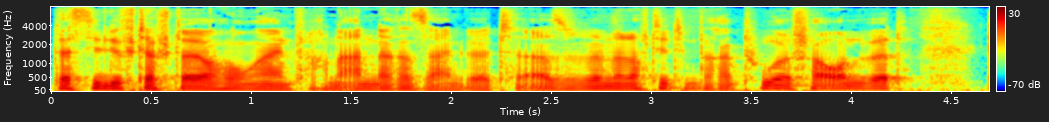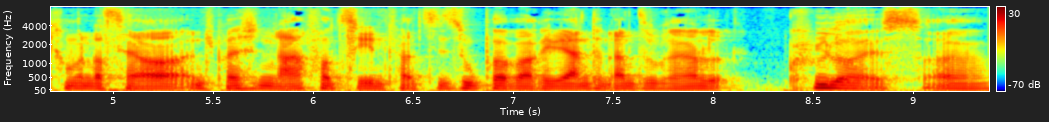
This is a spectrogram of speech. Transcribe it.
dass die Lüftersteuerung einfach eine andere sein wird. Also wenn man auf die Temperatur schauen wird, kann man das ja entsprechend nachvollziehen, falls die super Variante dann sogar kühler ist. Äh,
